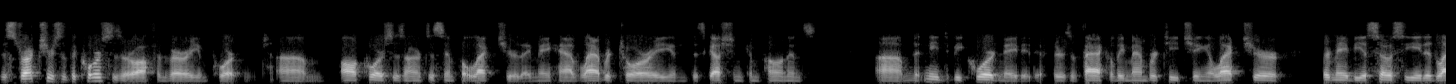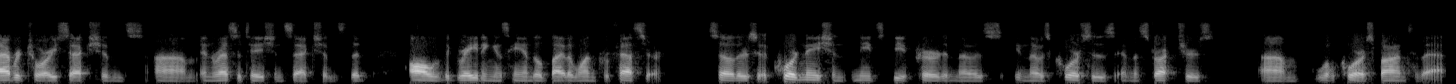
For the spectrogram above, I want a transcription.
the structures of the courses are often very important. Um, all courses aren't a simple lecture. They may have laboratory and discussion components. um, that need to be coordinated. If there's a faculty member teaching a lecture, there may be associated laboratory sections um, and recitation sections that all of the grading is handled by the one professor. So there's a coordination that needs to be occurred in those in those courses, and the structures um, will correspond to that.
